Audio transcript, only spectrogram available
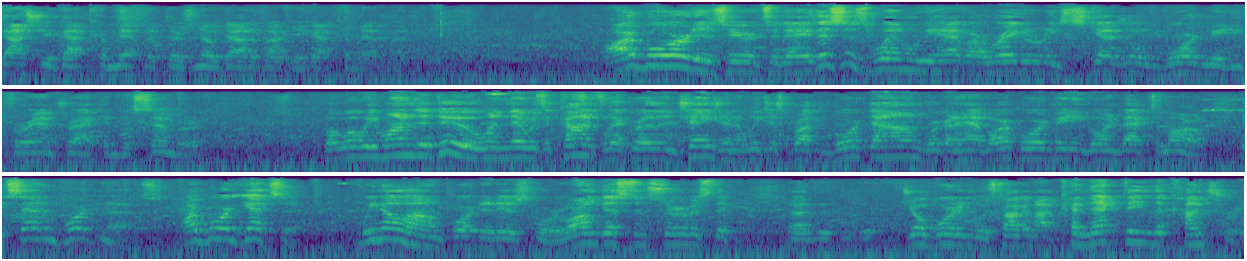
gosh, you've got commitment. There's no doubt about it, you got commitment. Our board is here today. This is when we have our regularly scheduled board meeting for Amtrak in December. But what we wanted to do when there was a conflict, rather than changing it, we just brought the board down. We're going to have our board meeting going back tomorrow. It's that important to us. Our board gets it. We know how important it is for long distance service that uh, the, Joe Boardman was talking about connecting the country.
